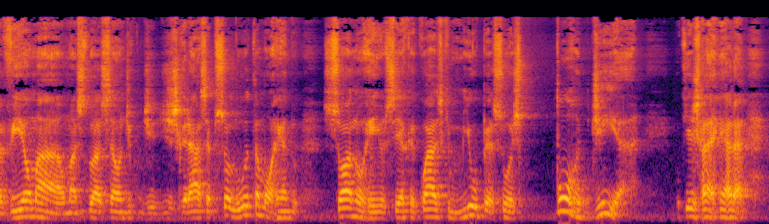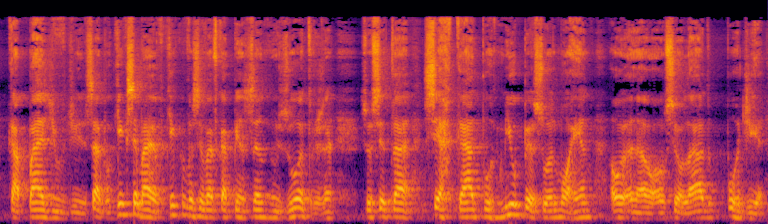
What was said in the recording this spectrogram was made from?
havia uma, uma situação de, de desgraça absoluta, morrendo só no Rio cerca de quase que mil pessoas por dia, o que já era capaz de, de sabe, o que, que você vai, o que, que você vai ficar pensando nos outros, né? Se você está cercado por mil pessoas morrendo ao, ao seu lado por dia.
